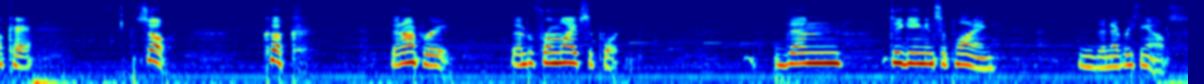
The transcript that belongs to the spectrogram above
Okay. So, cook, then operate, then perform life support, then digging and supplying, and then everything else.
